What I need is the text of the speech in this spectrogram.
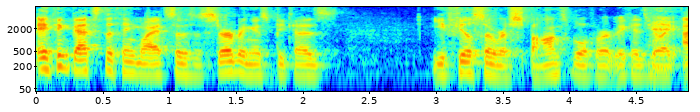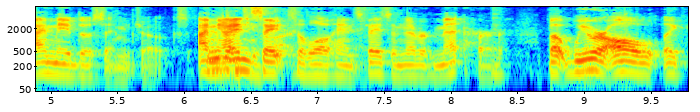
I think that's the thing why it's so disturbing is because you feel so responsible for it because you're like, I made those same jokes. I mean, I didn't say it to Lohan's face. I've never met her, but we were all like,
